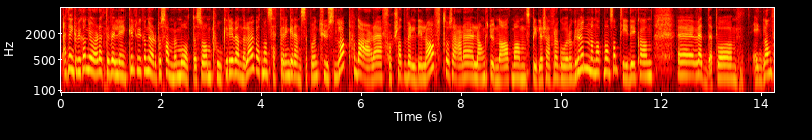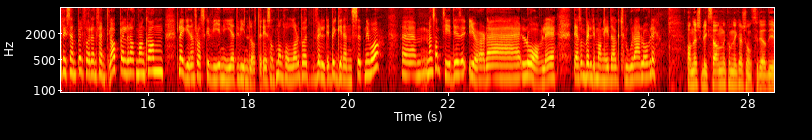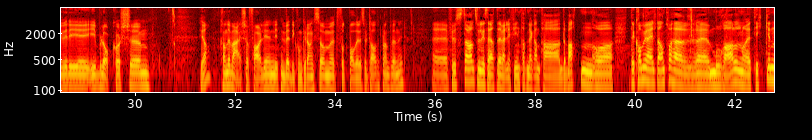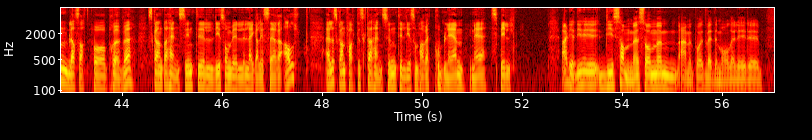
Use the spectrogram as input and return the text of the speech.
Jeg tenker Vi kan gjøre dette veldig enkelt. Vi kan gjøre det på samme måte som poker i vennelag. At man setter en grense på en tusenlapp. Da er det fortsatt veldig lavt, og så er det langt unna at man spiller seg fra gård og grunn, men at man samtidig kan eh, vedde på England f.eks. For, for en femtilapp, eller at man kan legge inn en flaske vin i et vinlotteri. Sånn at man holder det på et veldig begrenset nivå, eh, men samtidig gjør det lovlig det som veldig mange i dag tror er lovlig. Anders Blikshavn, kommunikasjonsrådgiver i, i Blå Kors. Ja, kan det være så farlig, en liten veddekonkurranse om et fotballresultat blant venner? Eh, først av alt vil jeg si at Det er veldig fint at vi kan ta debatten. og Det kommer jo helt an på her. Eh, moralen og etikken blir satt på prøve. Skal en ta hensyn til de som vil legalisere alt, eller skal han faktisk ta hensyn til de som har et problem med spill? Er det de, de samme som um, er med på et veddemål eller uh,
